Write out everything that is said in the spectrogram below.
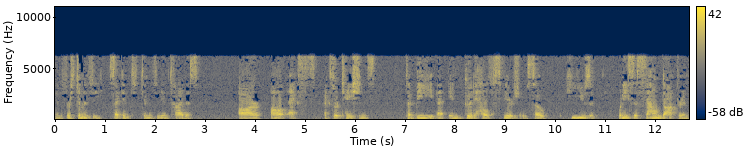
in 1 Timothy, 2 Timothy, and Titus are all ex- exhortations to be uh, in good health spiritually. So he uses it when he says sound doctrine,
